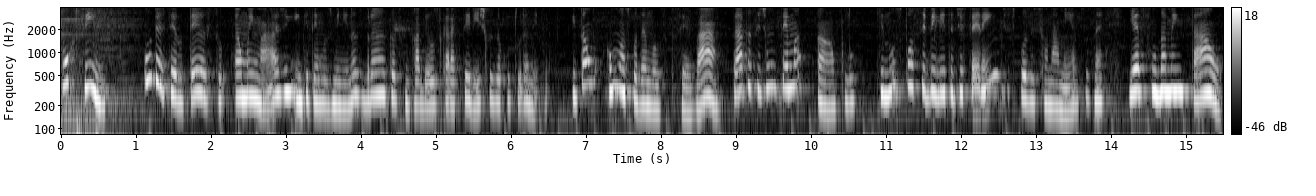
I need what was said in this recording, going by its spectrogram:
Por fim, o terceiro texto é uma imagem em que temos meninas brancas com cabelos característicos da cultura negra. Então, como nós podemos observar, trata-se de um tema amplo que nos possibilita diferentes posicionamentos, né? E é fundamental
